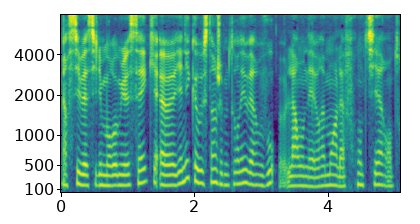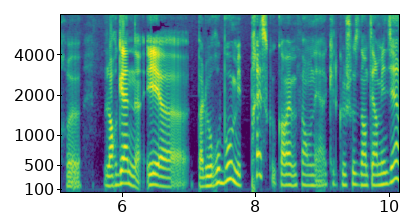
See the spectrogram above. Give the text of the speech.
Merci Vassili Moreau-Miosek. Euh, Yannick Augustin, je vais me tourner vers vous. Euh, là, on est vraiment à la frontière entre euh, l'organe et pas le robot, mais presque quand même. Enfin, on est à quelque chose d'intermédiaire.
